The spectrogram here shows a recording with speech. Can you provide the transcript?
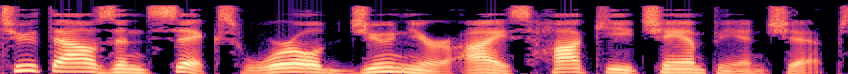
2006 World Junior Ice Hockey Championships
